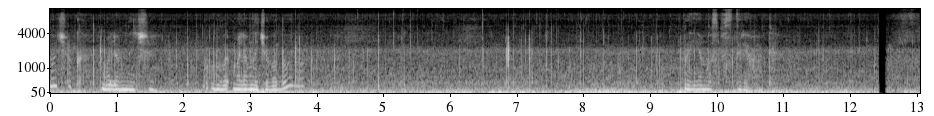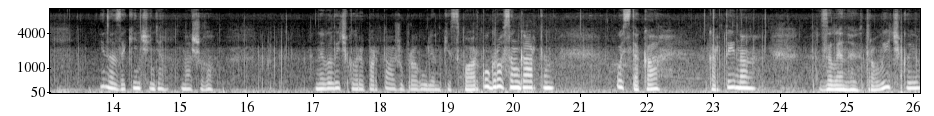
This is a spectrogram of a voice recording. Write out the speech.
Куточок, мальовничий, мальовнича водойма. Приємно спостерігати. І на закінчення нашого невеличкого репортажу прогулянки з парку Гросенгартен. Ось така картина з зеленою травичкою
